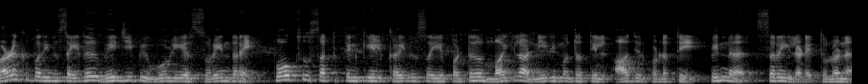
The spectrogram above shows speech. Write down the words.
வழக்கு பதிவு செய்து பிஜேபி ஊழியர் சுரேந்தரை போக்சோ சட்டத்தின் கீழ் கைது செய்யப்பட்டு மகிழா நீதிமன்றத்தில் ஆஜர்படுத்தி பின்னர் சிறையில் அடைத்துள்ளனர்.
